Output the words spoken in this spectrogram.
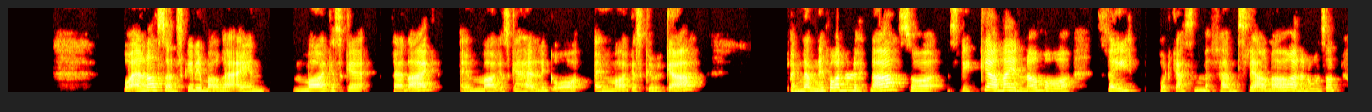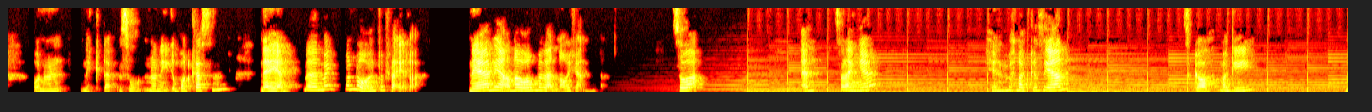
Og ellers ønsker de bare en magiske fredag, en magiske helg og en magisk uke. Takknemlig for at du lytta, så stikk gjerne innom og si podkasten med fem stjerner eller noe sånt. Og du likte episoden og liker podkasten, det hjelper meg å nå ut til flere. Del gjerne òg med venner og kjente. Så enn så lenge Til vi snakkes igjen, skap magi.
